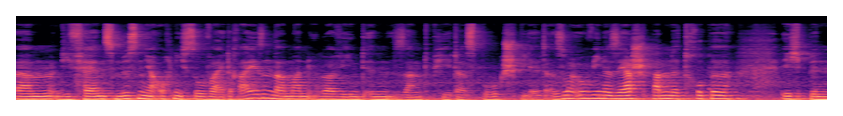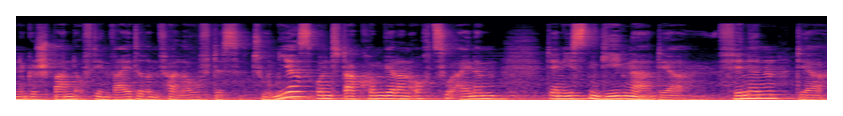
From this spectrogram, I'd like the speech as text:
Ähm, die Fans müssen ja auch nicht so weit reisen, da man überwiegend in St. Petersburg spielt. Also irgendwie eine sehr spannende Truppe. Ich bin gespannt auf den weiteren Verlauf des Turniers und da kommen wir dann auch zu einem der nächsten Gegner der Finnen, der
